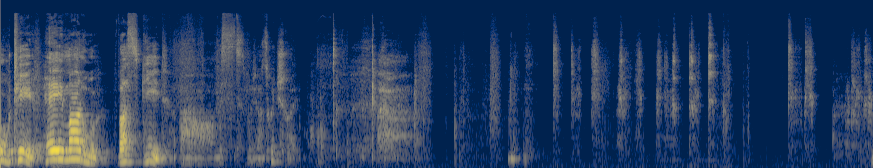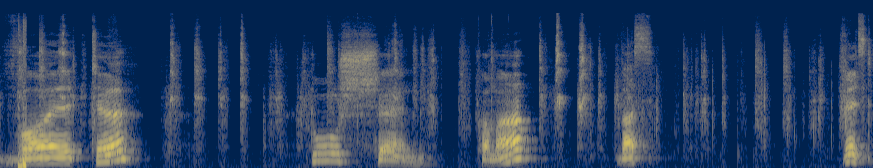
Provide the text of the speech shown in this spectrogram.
Oh, Tee. Hey, Manu, was geht? Oh, Mist, das muss ich noch zurückschreiben. wollte duschen, Komma, was willst?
